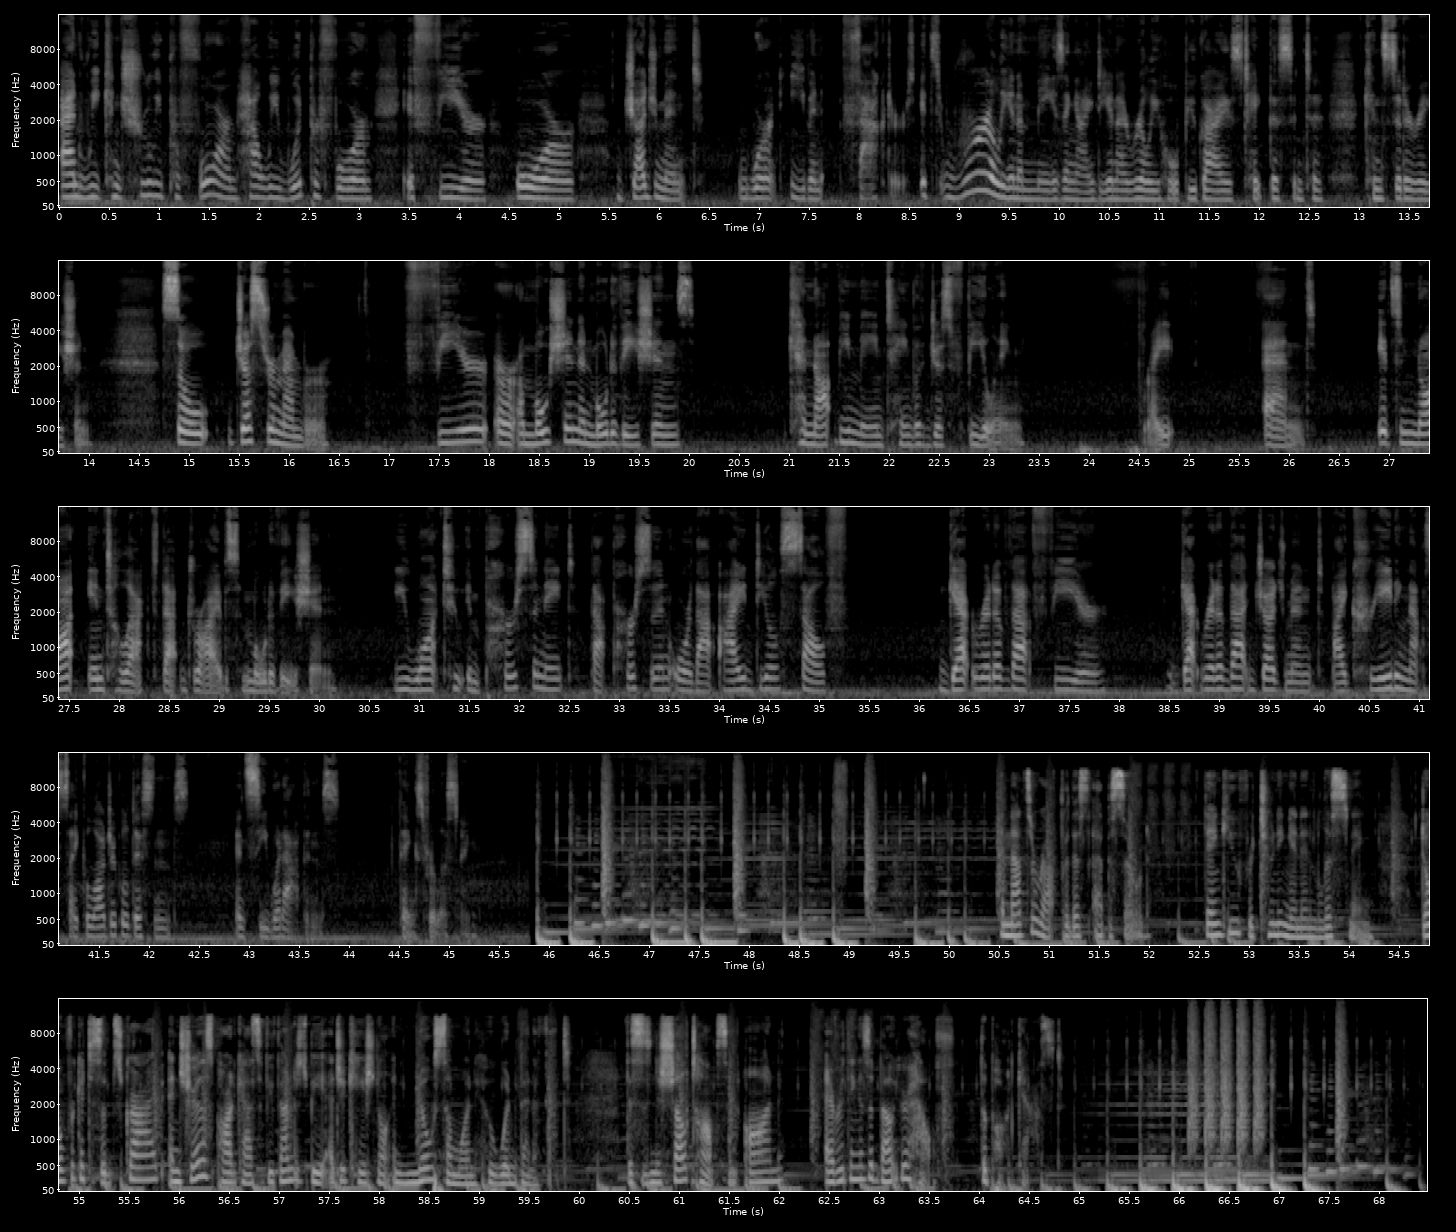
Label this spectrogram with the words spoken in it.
And we can truly perform how we would perform if fear or judgment weren't even factors. It's really an amazing idea, and I really hope you guys take this into consideration. So just remember fear or emotion and motivations cannot be maintained with just feeling, right? And it's not intellect that drives motivation. You want to impersonate that person or that ideal self. Get rid of that fear. Get rid of that judgment by creating that psychological distance and see what happens. Thanks for listening. And that's a wrap for this episode. Thank you for tuning in and listening. Don't forget to subscribe and share this podcast if you found it to be educational and know someone who would benefit. This is Nichelle Thompson on Everything is About Your Health, the podcast.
